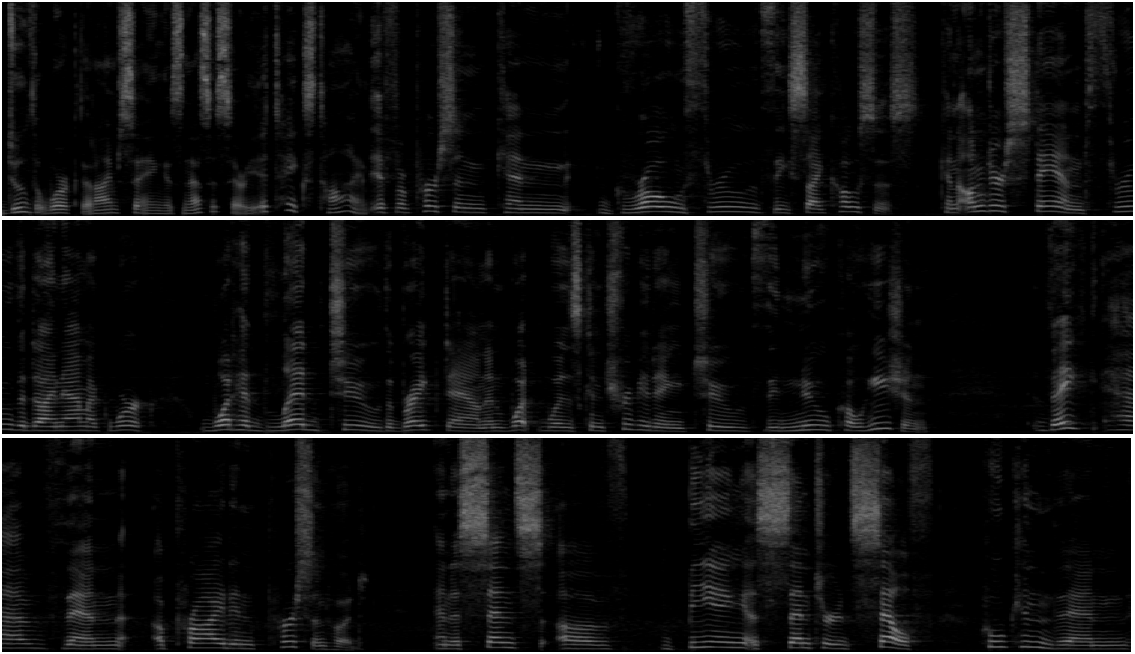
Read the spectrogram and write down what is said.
do the work that I'm saying is necessary, it takes time. If a person can grow through the psychosis, can understand through the dynamic work what had led to the breakdown and what was contributing to the new cohesion, they have then a pride in personhood and a sense of being a centered self who can then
